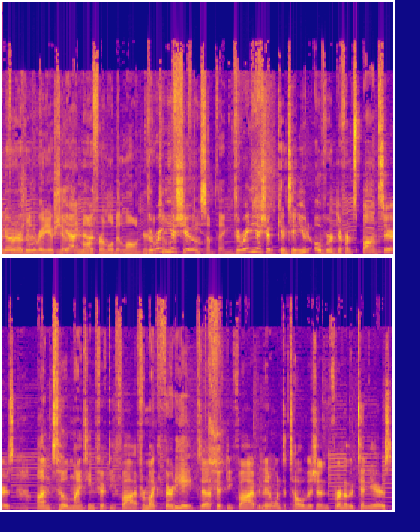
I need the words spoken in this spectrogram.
no, version of the- the radio show yeah, came no, on for a little bit longer. The until radio 50 show something. The radio show continued over different sponsors until 1955, from like 38 to 55, and then it went to television for another 10 years.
